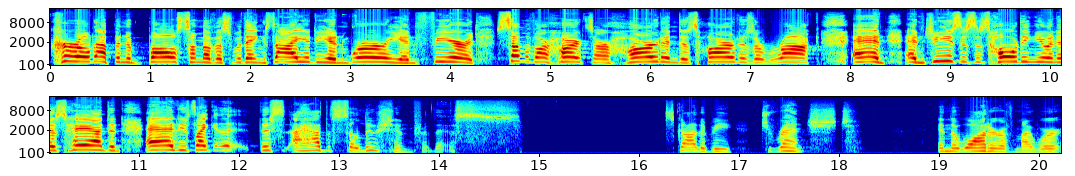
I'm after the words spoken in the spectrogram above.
curled up in a ball, some of us with anxiety and worry and fear. And some of our hearts are hardened as hard as a rock. And, and Jesus is holding you in his hand and, and he's like, uh, this, I have a solution for this got to be drenched in the water of my word.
